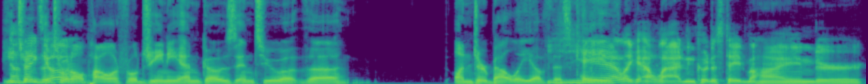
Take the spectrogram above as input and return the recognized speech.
he No, turns into an all-powerful genie and goes into uh, the underbelly of this cave. Yeah, like Aladdin could have stayed behind, or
